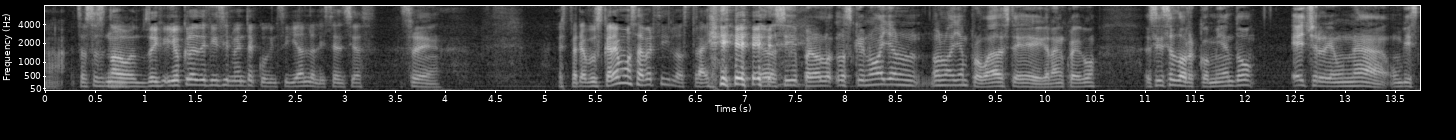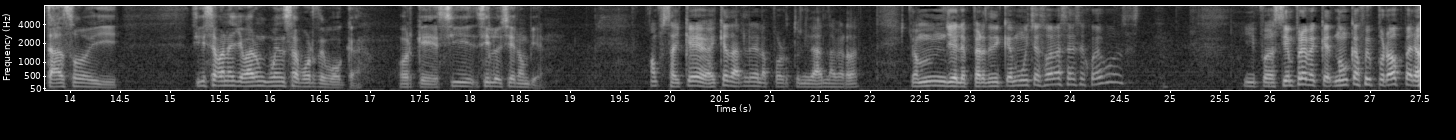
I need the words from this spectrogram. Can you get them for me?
Ah, entonces, no, di- yo creo difícilmente consiguieran las licencias. Sí. Espera, buscaremos a ver si los trae. Pero sí, pero lo- los que no hayan no lo hayan probado este gran juego, sí se lo recomiendo. Échale una, un vistazo y sí se van a llevar un buen sabor de boca. Porque sí, sí lo hicieron bien. No, pues hay que, hay que darle la oportunidad, la verdad. Yo, mm, yo le perdí que muchas horas a ese juego. Y pues siempre me quedé, nunca fui pro, pero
